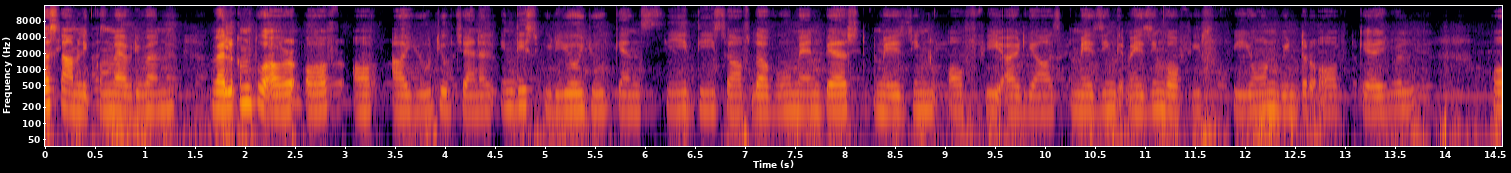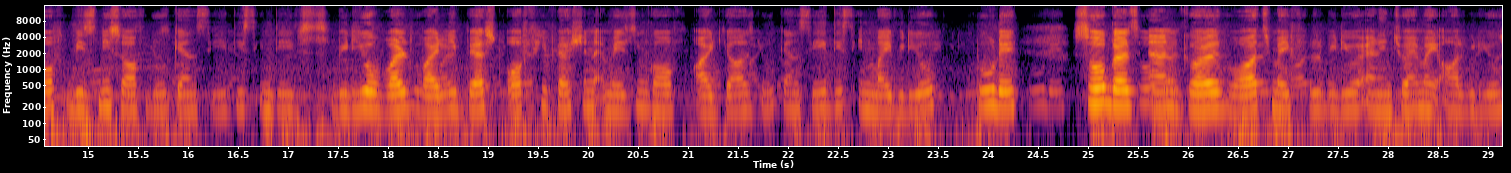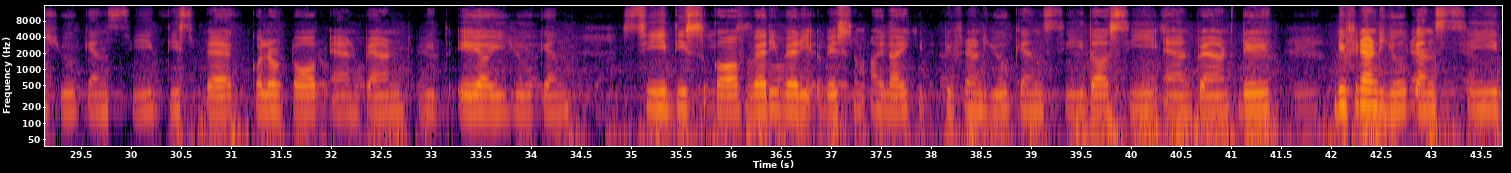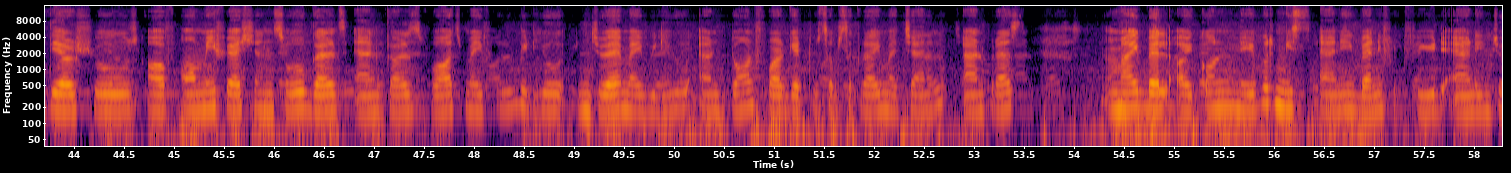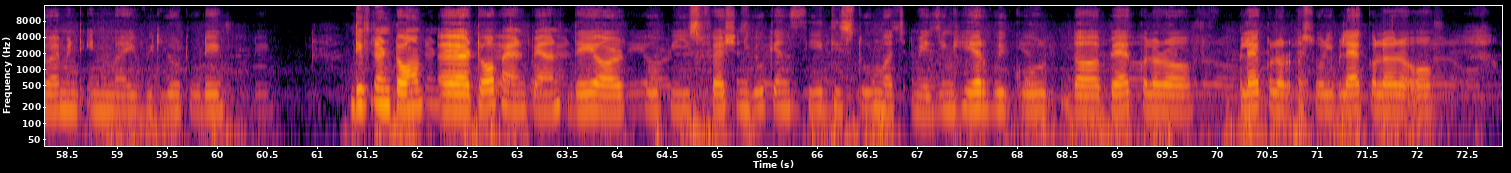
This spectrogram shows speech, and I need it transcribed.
assalamu alaikum everyone. Welcome to our off of our youtube channel. In this video you can see these of the women best amazing office ideas amazing amazing office beyond winter of casual of business of you can see this in this video. Worldwide best of fashion amazing of ideas. You can see this in my video today so girls and girls watch my full video and enjoy my all videos. You can see this bag color top and pant with ai you can see this scarf very very awesome. I like it. Different you can see the c and pant. They different you can see their shoes of Omi fashion. So girls and girls watch my full video enjoy my video and don't forget to subscribe my channel and press my bell icon never miss any benefit feed and enjoyment in my video today. Different top uh, top and pants they are two piece fashion. You can see this too much amazing. Here we go the black color of black color uh, sorry black color of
